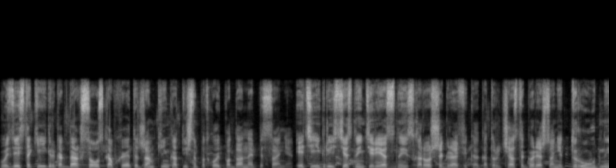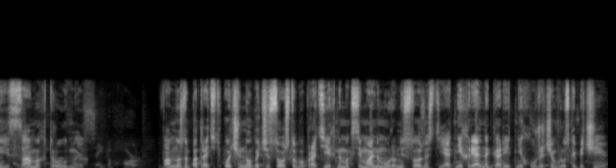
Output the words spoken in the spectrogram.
Вот здесь такие игры, как Dark Souls, Cuphead и Jump King отлично подходят под данное описание. Эти игры, естественно, интересные и с хорошей графикой, которые часто говорят, что они трудные из самых трудных. Вам нужно потратить очень много часов, чтобы пройти их на максимальном уровне сложности, и от них реально горит не хуже, чем в русской печи.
